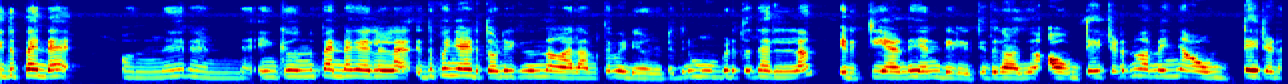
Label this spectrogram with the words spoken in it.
ഇതിപ്പോൾ എന്റെ ഒന്ന് രണ്ട് എനിക്ക് തോന്നുന്നു ഇപ്പം എന്റെ കയ്യിലുള്ള ഇതിപ്പോൾ ഞാൻ എടുത്തുകൊണ്ടിരിക്കുന്നത് നാലാമത്തെ വീഡിയോ ആണ് കേട്ടോ ഇതിന് മുമ്പ് എടുത്തതെല്ലാം എഡിറ്റ് ചെയ്യാണ്ട് ഞാൻ ഡിലീറ്റ് ചെയ്ത് കളഞ്ഞു. ഔട്ട്ഡേറ്റഡ് എന്ന് പറഞ്ഞു കഴിഞ്ഞാൽ ഔട്ട്ഡേറ്റഡ്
